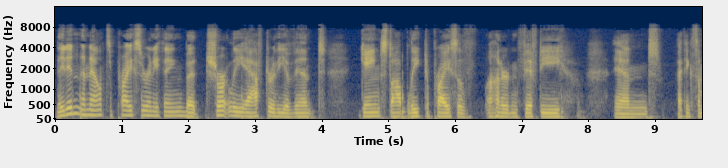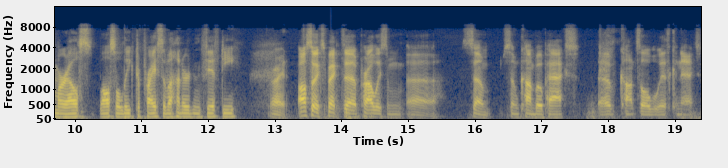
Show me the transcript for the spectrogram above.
They didn't announce a price or anything, but shortly after the event, GameStop leaked a price of 150, and I think somewhere else also leaked a price of 150. Right. Also expect uh, probably some uh, some some combo packs of console with Kinect.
